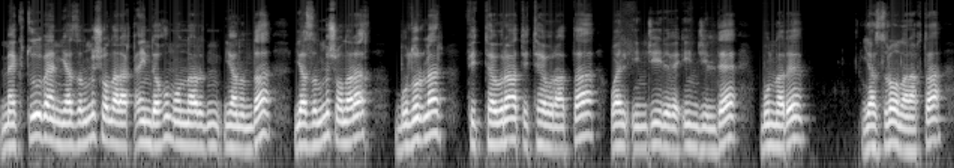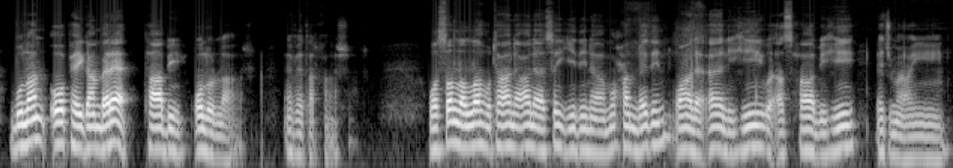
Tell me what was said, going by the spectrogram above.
Mektuben yazılmış olarak indehum onların yanında yazılmış olarak bulurlar. Fit Tevrati Tevrat'ta vel İncil ve İncil'de bunları yazılı olarak da bulan o peygambere tabi olurlar. Evet arkadaşlar. Ve sallallahu teala ala seyyidina Muhammedin ve ala alihi ve ashabihi ecmain.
